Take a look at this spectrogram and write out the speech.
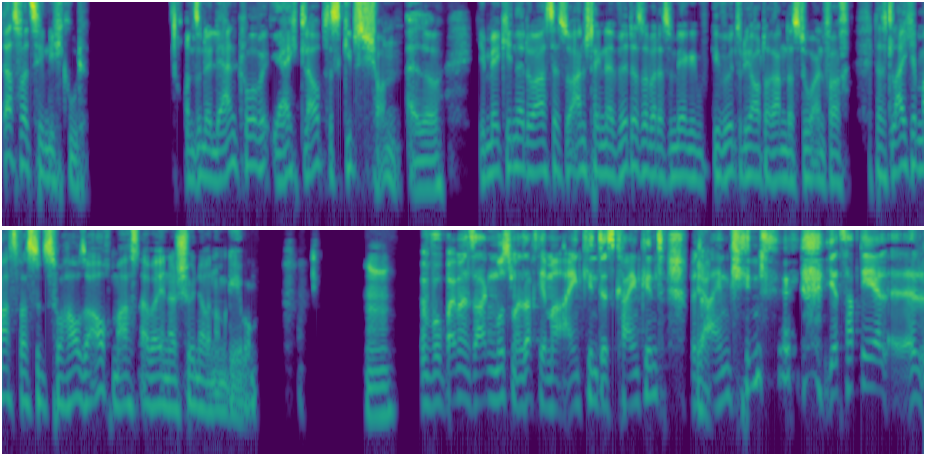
Das war ziemlich gut. Und so eine Lernkurve, ja, ich glaube, das gibt's schon. Also je mehr Kinder du hast, desto anstrengender wird das, aber desto mehr gewöhnst du dich auch daran, dass du einfach das Gleiche machst, was du zu Hause auch machst, aber in einer schöneren Umgebung. Mhm. Wobei man sagen muss, man sagt ja immer, ein Kind ist kein Kind mit ja. einem Kind. Jetzt habt ihr, äh,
